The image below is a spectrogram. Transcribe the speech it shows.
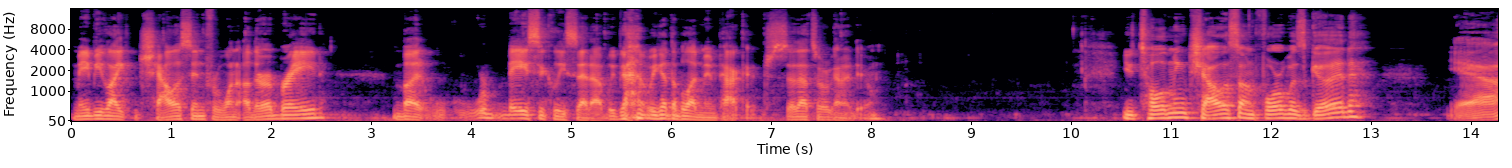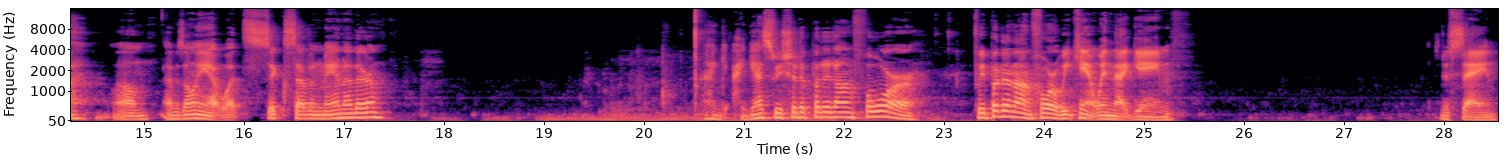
maybe like Chalice in for one other Abrade, but we're basically set up. We've got we got the Blood Moon package, so that's what we're gonna do. You told me Chalice on four was good. Yeah, well, I was only at what six, seven mana there. I, I guess we should have put it on four. If we put it on four, we can't win that game. Just saying.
